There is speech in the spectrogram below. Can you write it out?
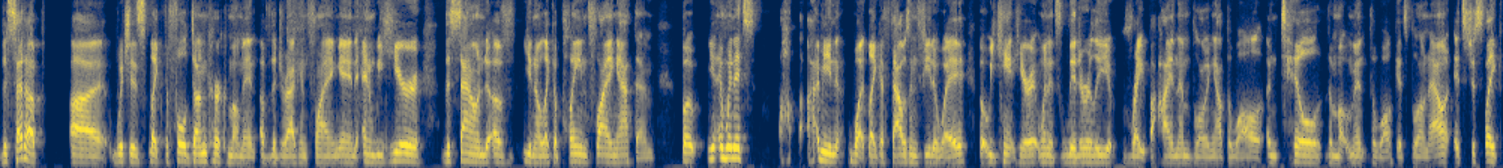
the setup uh, which is like the full Dunkirk moment of the dragon flying in, and we hear the sound of you know like a plane flying at them. But and when it's, I mean, what like a thousand feet away, but we can't hear it when it's literally right behind them, blowing out the wall until the moment the wall gets blown out. It's just like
